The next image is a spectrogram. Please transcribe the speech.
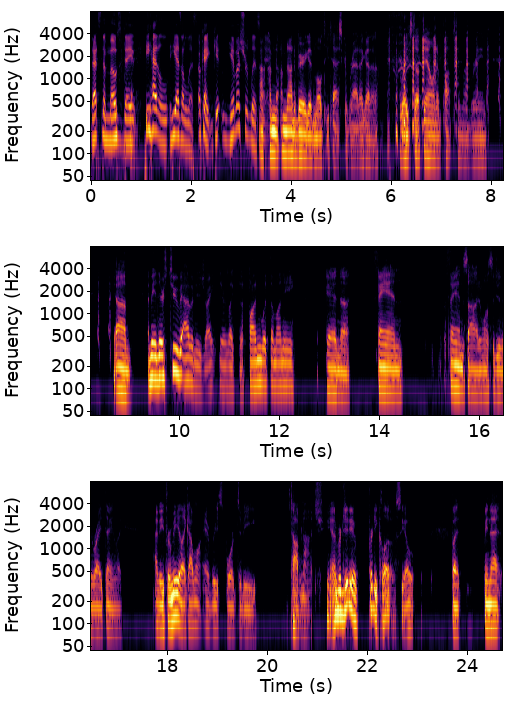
That's the most Dave. He had a he has a list. Okay, gi- give us your list, Dave. I'm not, I'm not a very good multitasker, Brad. I gotta write stuff down when it pops in my brain. Um, I mean, there's two avenues, right? There's like the fun with the money, and uh, fan fan side who wants to do the right thing. Like, I mean, for me, like I want every sport to be top notch. Yeah, Virginia pretty close, you know. But I mean that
